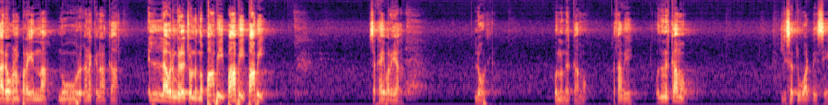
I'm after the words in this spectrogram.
ആരോപണം പറയുന്ന നൂറുകണക്കിന് ആൾക്കാർ. എല്ലാവരും വിരൽ ചൂണ്ടുന്നു പാപി പാപി പാപി. സഖായി പറയാ ലോഡ് ഒന്ന് നിൽക്കാമോ? കഥാവേ ഒന്ന് നിൽക്കാമോ? Listen to what they say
